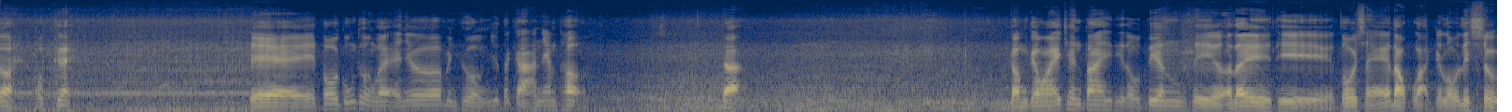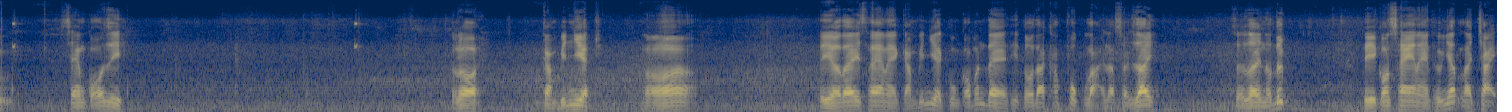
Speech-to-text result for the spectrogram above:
Rồi, ok. Thì tôi cũng thường lệ như bình thường như tất cả anh em thợ. Đã. Cầm cái máy trên tay thì đầu tiên thì ở đây thì tôi sẽ đọc lại cái lối lịch sử xem có gì. Rồi, cảm biến nhiệt. Đó. Thì ở đây xe này cảm biến nhiệt cũng có vấn đề thì tôi đã khắc phục lại là sợi dây. Sợi dây nó đứt thì con xe này thứ nhất là chạy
